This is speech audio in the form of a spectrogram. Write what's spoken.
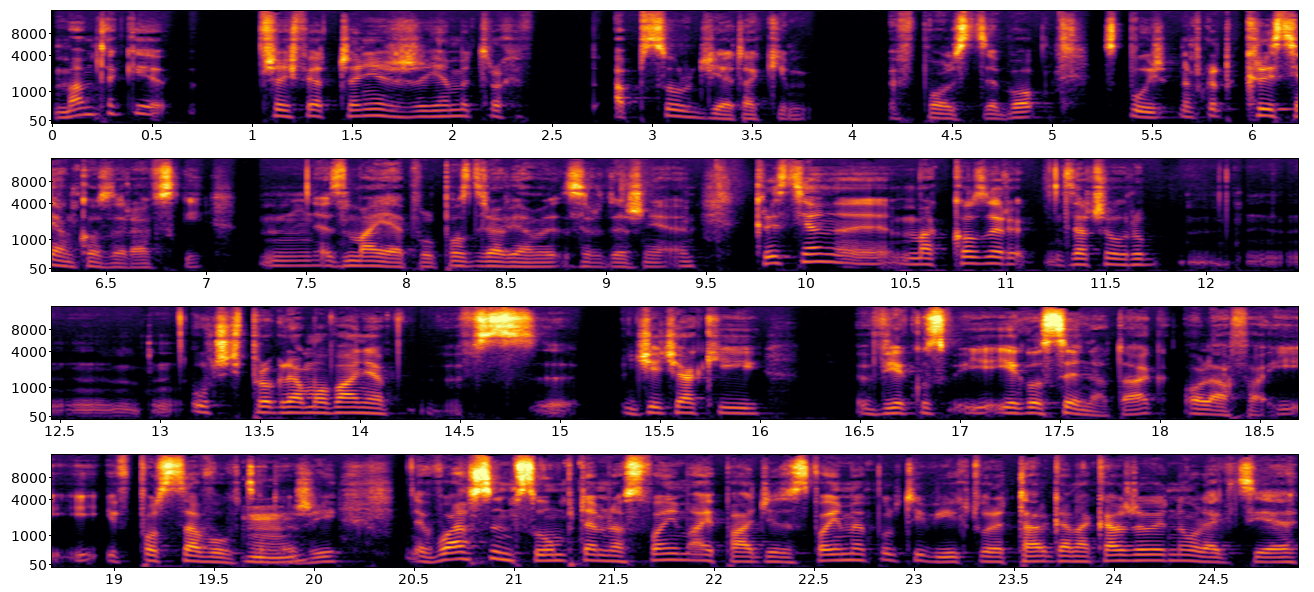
mam takie przeświadczenie, że żyjemy trochę w absurdzie takim w Polsce, bo spójrz, na przykład Krystian Kozerawski mm, z MyApple, pozdrawiamy serdecznie. Krystian y, McKozer zaczął mm, uczyć programowania dzieciaki w wieku jego syna, tak, Olafa i, i, i w podstawówce mm. też i własnym sumptem na swoim iPadzie, ze swoim Apple TV, które targa na każdą jedną lekcję,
